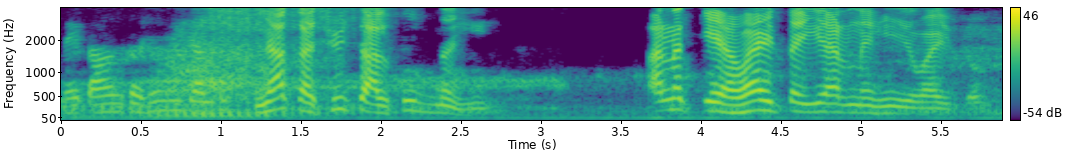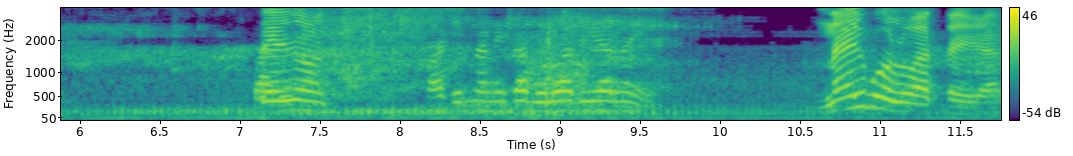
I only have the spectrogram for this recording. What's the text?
નેતાઓને કશું ચાલતું? ના કશું ચાલતું જ નહીં. અને કહેવાય તૈયાર નહીં એવાય તો. ભાજપના નેતા બોલવા તૈયાર નહીં. નહીં બોલવા તૈયાર.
